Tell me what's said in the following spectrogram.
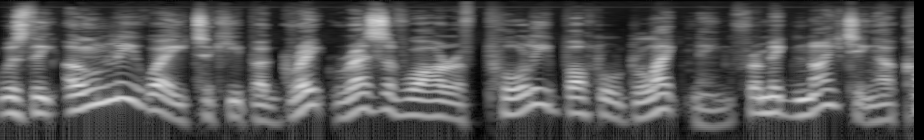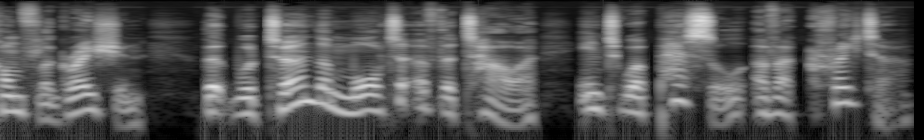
was the only way to keep a great reservoir of poorly bottled lightning from igniting a conflagration that would turn the mortar of the tower into a pestle of a crater.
